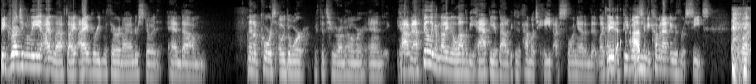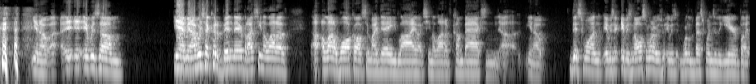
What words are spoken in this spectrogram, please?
begrudgingly, I left. I, I agreed with her and I understood. And um, then, of course, Odor with the two-run homer. And yeah, I mean, I feel like I'm not even allowed to be happy about it because of how much hate I've slung at him. That like Dude, I, people are just gonna be coming at me with receipts. But you know, uh, it, it, was um, yeah, man. I wish I could have been there, but I've seen a lot of a, a lot of walk offs in my day live. I've seen a lot of comebacks, and uh, you know, this one it was it was an awesome one. It was it was one of the best wins of the year, but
